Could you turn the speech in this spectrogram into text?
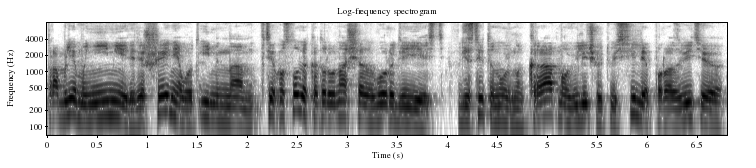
проблема не имеет решения вот именно в тех условиях, которые у нас сейчас в городе есть. Действительно, нужно кратно увеличивать усилия по развитию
